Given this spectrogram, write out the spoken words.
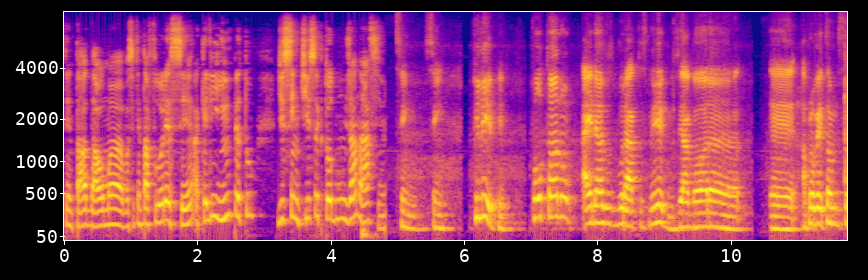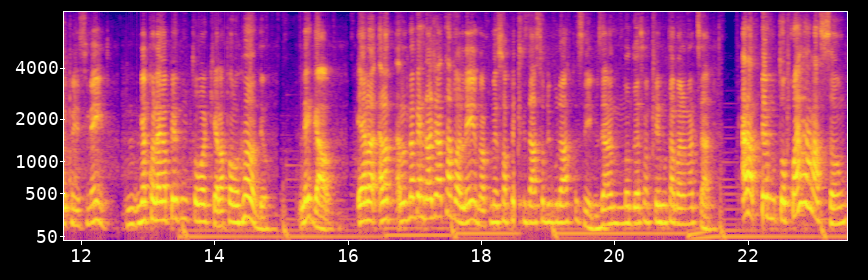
tentar dar uma, você tentar florescer aquele ímpeto de cientista que todo mundo já nasce. Né? Sim, sim. Felipe, voltando à ideia dos buracos negros e agora é, aproveitando do seu conhecimento, minha colega perguntou aqui, ela falou, Handel, legal. Ela, ela, ela, na verdade, ela estava lendo, ela começou a pesquisar sobre buracos negros. Ela me mandou essa pergunta agora no WhatsApp. Ela perguntou qual é a relação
